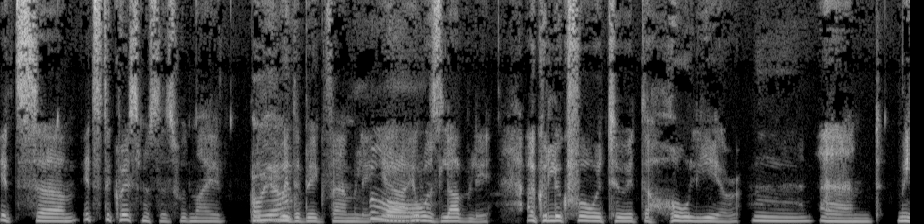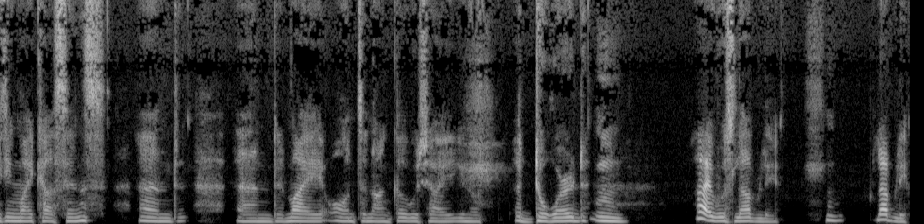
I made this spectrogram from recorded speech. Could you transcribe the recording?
it's um it's the Christmases with my Oh, with, yeah? with the big family. Yeah, it was lovely. I could look forward to it the whole year Mm. and meeting my cousins and and my aunt and uncle, which I, you know, adored. Mm. Ah, it was lovely. lovely.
